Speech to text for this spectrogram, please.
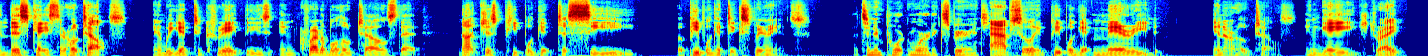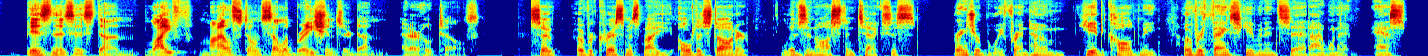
in this case, they're hotels. And we get to create these incredible hotels that not just people get to see, but people get to experience. That's an important word, experience. Absolutely. People get married in our hotels, engaged, right? Business is done. Life milestone celebrations are done at our hotels. So over Christmas, my oldest daughter lives in Austin, Texas, brings her boyfriend home. He had called me over Thanksgiving and said, I want to ask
